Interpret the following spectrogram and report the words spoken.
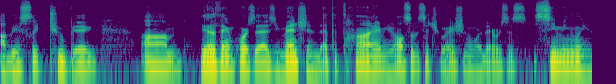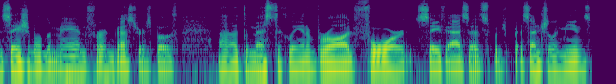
obviously too big. Um, the other thing, of course, as you mentioned, at the time, you also have a situation where there was this seemingly insatiable demand for investors, both uh, domestically and abroad, for safe assets, which essentially means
